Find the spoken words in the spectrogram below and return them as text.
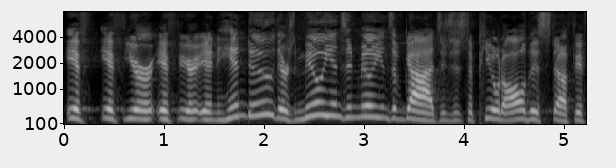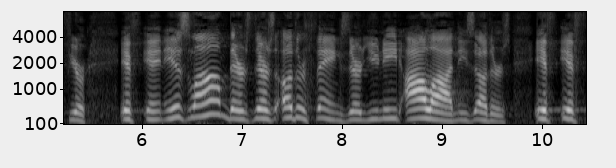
if if you're if you're in Hindu, there's millions and millions of gods. It's just appeal to all this stuff. If you're if in Islam, there's there's other things. There you need Allah and these others. If if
